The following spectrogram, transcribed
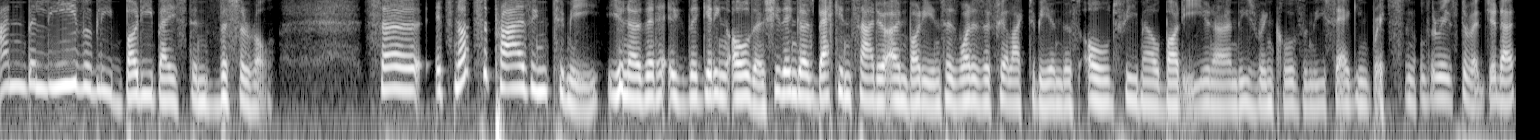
unbelievably body based and visceral so it's not surprising to me, you know, that eh, they're getting older. She then goes back inside her own body and says, What does it feel like to be in this old female body, you know, and these wrinkles and these sagging breasts and all the rest of it, you know?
